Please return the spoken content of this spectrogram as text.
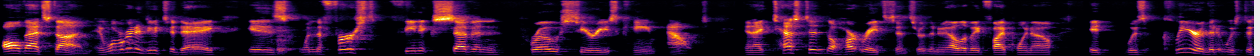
all that's done. And what we're going to do today is when the first Fenix 7 Pro series came out, and I tested the heart rate sensor, the new Elevate 5.0, it was clear that it was de-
